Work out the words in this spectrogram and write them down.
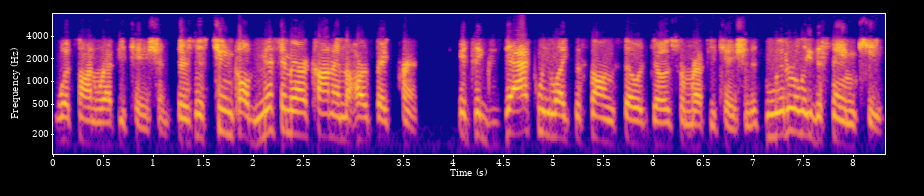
what's on Reputation. There's this tune called Miss Americana and the Heartbreak Prince. It's exactly like the song So It Goes from Reputation. It's literally the same key.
